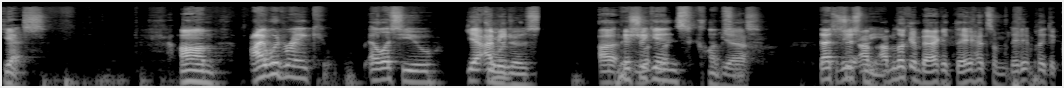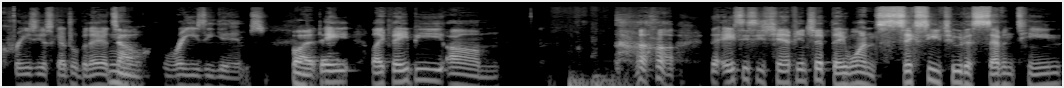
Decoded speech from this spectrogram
Yes. Um, I would rank LSU, Yeah, I mean, Georgia's, uh, look- look- Michigan's, Clemson's. yeah. That's me, just I'm, me. I'm looking back at they had some. They didn't play the craziest schedule, but they had some No. crazy games. but They like they beat um the ACC championship. They won 62 to 17.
